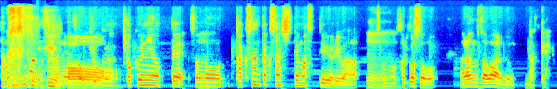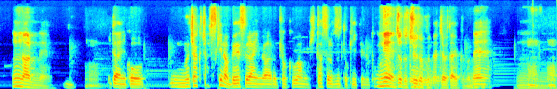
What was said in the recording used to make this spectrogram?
ダンスパンクがね 曲曲によってそのたくさんたくさん知ってますっていうよりは、うん。そのそれこそ「アラウンド・ザ・ワールド」だっけ？うんあるね。うんみたいにこうむちゃくちゃ好きなベースラインがある曲はもうひたすらずっと聴いてるとか、ねちょっと中毒になっちゃうタイプのね。うんうん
